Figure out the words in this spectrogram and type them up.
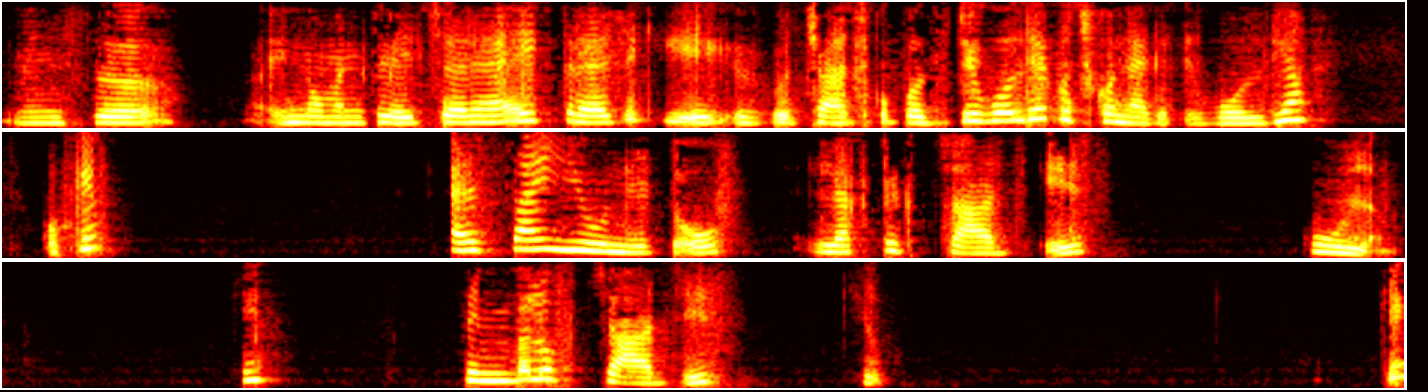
means uh, nomenclature है एक तरह से कि कुछ चार्ज को पॉजिटिव बोल दिया कुछ को नेगेटिव बोल दिया okay S I unit of electric charge is coulomb symbol of charge is q. Okay.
